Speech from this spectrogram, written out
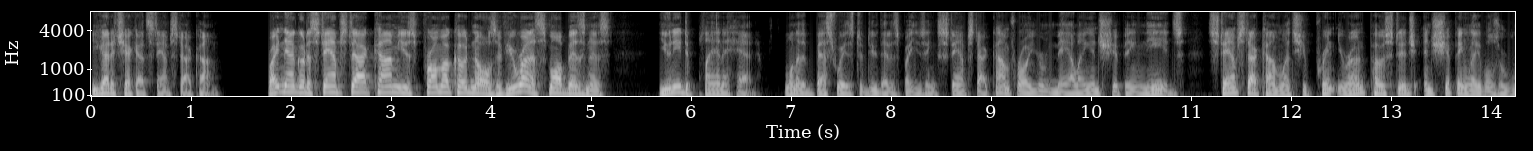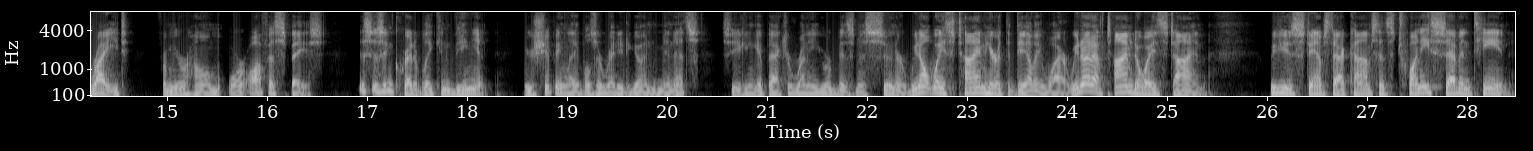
you got to check out stamps.com. Right now, go to stamps.com, use promo code Knowles. If you run a small business, you need to plan ahead. One of the best ways to do that is by using stamps.com for all your mailing and shipping needs. Stamps.com lets you print your own postage and shipping labels right from your home or office space. This is incredibly convenient. Your shipping labels are ready to go in minutes so you can get back to running your business sooner. We don't waste time here at the Daily Wire. We don't have time to waste time. We've used stamps.com since 2017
